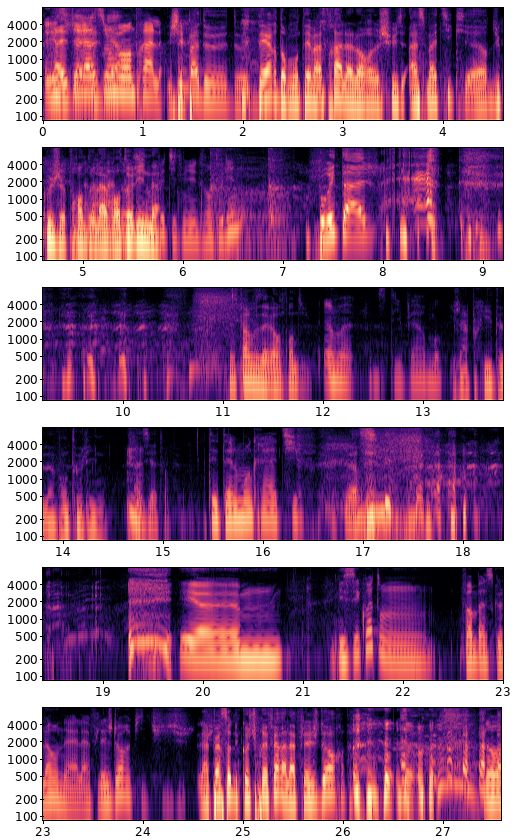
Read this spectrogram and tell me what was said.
Respiration respire. ventrale. j'ai pas de de- d'air dans mon thème astral alors euh, je suis asthmatique alors, du coup je prends de Alors, la attention, ventoline Petite minute ventoline. bruitage j'espère que vous avez entendu Ah ouais, C'était hyper beau. il a pris de la ventoline vas-y à toi T'es tellement créatif. merci Et, euh, et c'est quoi ton. Enfin, parce que là, on est à la Flèche d'Or et puis tu. la personne que je préfère à la flèche d'or Non,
